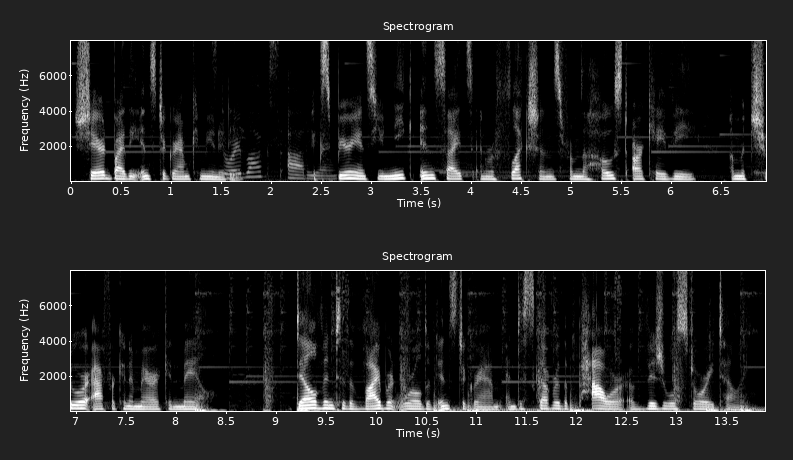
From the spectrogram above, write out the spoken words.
shared by the Instagram community. Audio. Experience unique insights and reflections from the host RKV, a mature African American male. Delve into the vibrant world of Instagram and discover the power of visual storytelling.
